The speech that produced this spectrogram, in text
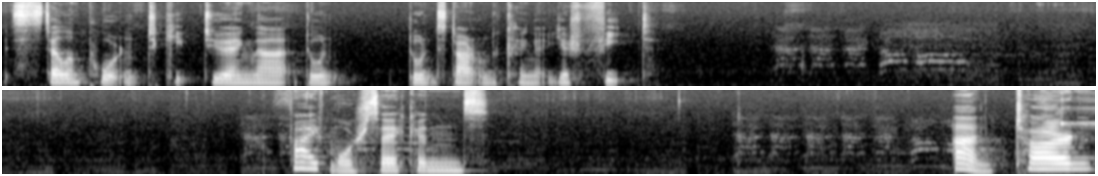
It's still important to keep doing that. Don't don't start looking at your feet. Five more seconds. And turn.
